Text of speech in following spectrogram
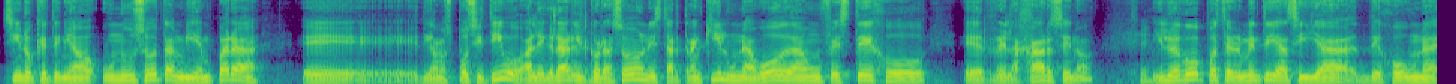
sino que tenía un uso también para, eh, digamos, positivo, alegrar el corazón, estar tranquilo, una boda, un festejo, eh, relajarse, ¿no? Y luego, posteriormente, y así ya dejó una,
